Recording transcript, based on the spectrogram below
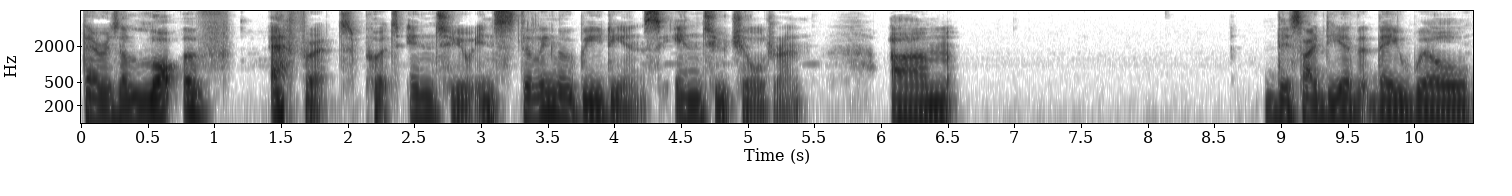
there is a lot of effort put into instilling obedience into children. Um, this idea that they will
